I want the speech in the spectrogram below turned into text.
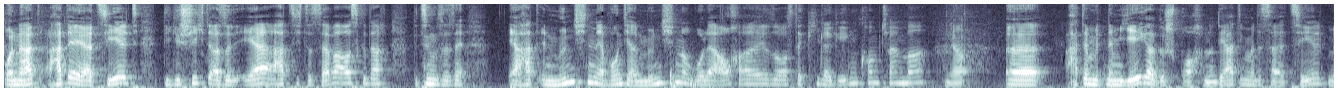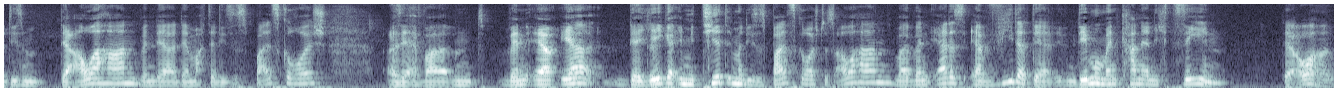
Und hat, hat er erzählt, die Geschichte, also er hat sich das selber ausgedacht, beziehungsweise er hat in München, er wohnt ja in München, obwohl er auch äh, so aus der Kieler Gegend kommt scheinbar, Ja. äh, hat er mit einem Jäger gesprochen und der hat ihm das erzählt mit diesem, der Auerhahn, wenn der, der macht ja dieses Balzgeräusch. Also er war, und wenn er, er, der Jäger imitiert immer dieses Balzgeräusch des Auerhahn, weil wenn er das erwidert, der, in dem Moment kann er nicht sehen. Der Auerhahn.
